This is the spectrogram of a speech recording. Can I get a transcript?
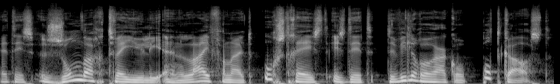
Het is zondag 2 juli en live vanuit Oegstgeest is dit de Wielerorakel podcast.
